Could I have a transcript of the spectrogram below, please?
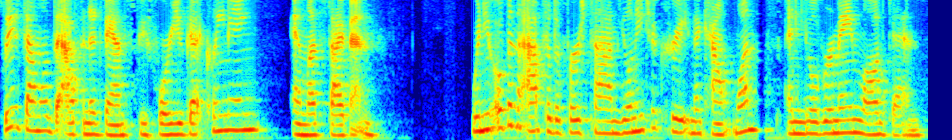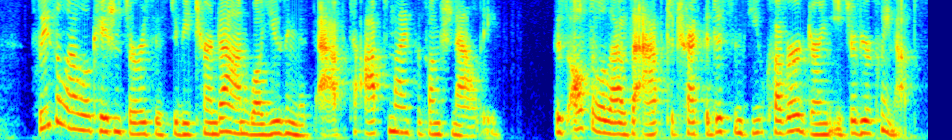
Please download the app in advance before you get cleaning, and let's dive in. When you open the app for the first time, you'll need to create an account once and you'll remain logged in. Please allow location services to be turned on while using this app to optimize the functionality. This also allows the app to track the distance you cover during each of your cleanups.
